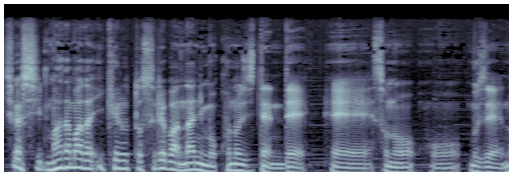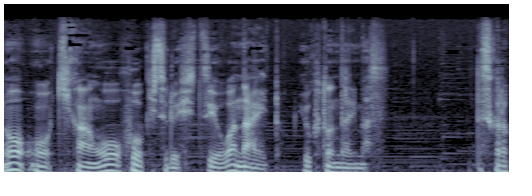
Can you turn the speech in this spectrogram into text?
しかしまだまだいけるとすれば何もこの時点で、えー、その無税の期間を放棄する必要はないということになります。ですから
